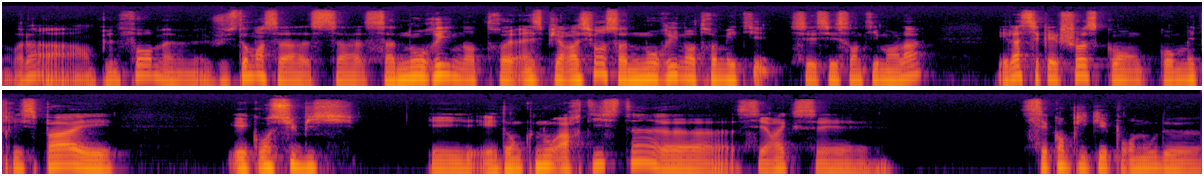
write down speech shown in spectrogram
voilà en pleine forme. Justement ça, ça, nourrit notre inspiration ça nourrit notre métier ces, ces sentiments là et là c'est quelque chose qu'on qu'on maîtrise pas et et qu'on subit. Et, donc nous artistes euh, c'est vrai que c'est c'est compliqué pour nous de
